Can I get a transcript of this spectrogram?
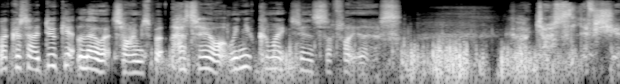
Like I said, I do get low at times, but I tell you what, when you come out doing stuff like this, God just lifts you.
